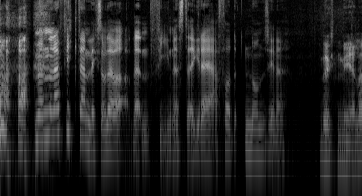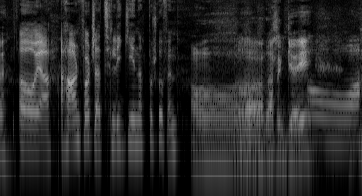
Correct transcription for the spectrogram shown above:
Men når jeg fikk den, liksom, det var den fineste greia jeg har fått noensinne. Brukte den mye, eller? Å ja. Jeg har den fortsatt. Ligger i nattbordskuffen. Åh, det er så gøy. Oh,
